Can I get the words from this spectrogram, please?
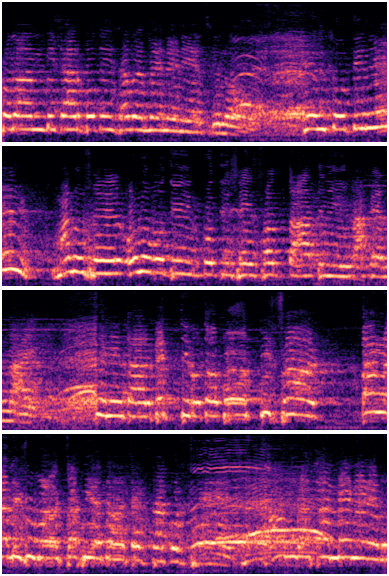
প্রধান বিচারপতি হিসাবে মেনে নিয়েছিল। কিন্তু তিনি মানুষের অনুভূতির প্রতি সেই শ্রদ্ধা তিনি রাখেন নাই। তিনি তার ব্যক্তিগত বোধ, বিশ্বাস বাংলাদেশ উপরে চাপিয়ে দেওয়ার চেষ্টা করছে। আমরা তা মেনে নেব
